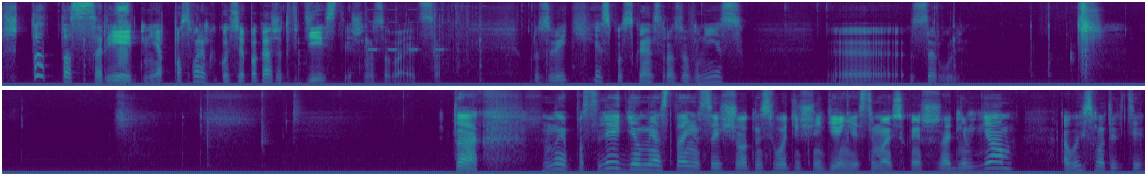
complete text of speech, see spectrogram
что-то среднее. Посмотрим, как он себя покажет в действии, что называется. Грузовики, спускаем сразу вниз э, за руль. Так, ну и последний у меня останется еще на сегодняшний день. Я снимаю все, конечно же, одним днем, а вы смотрите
